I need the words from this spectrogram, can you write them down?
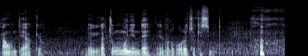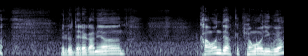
강원대학교. 여기가 쪽문인데 일부러 모른 척했습니다. 여기로 내려가면 강원대학교 병원이고요.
